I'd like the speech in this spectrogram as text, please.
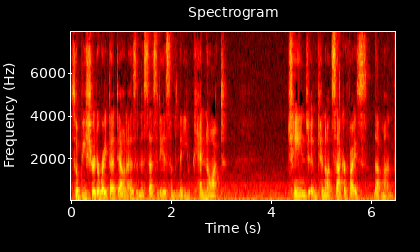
So be sure to write that down as a necessity, as something that you cannot change and cannot sacrifice that month.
